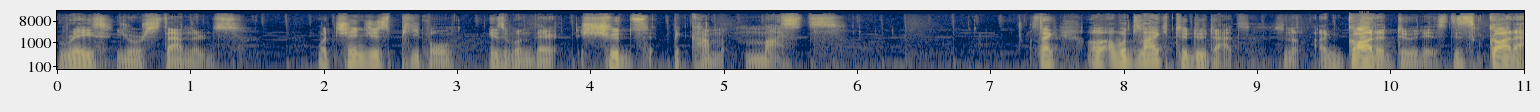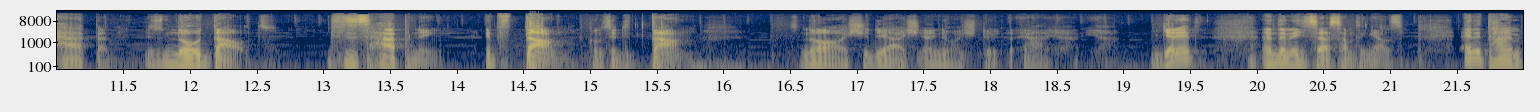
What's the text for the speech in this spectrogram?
raise your standards. What changes people is when their shoulds become musts. It's like, oh, I would like to do that. So, no, I gotta do this. This gotta happen. There's no doubt. This is happening. It's done. Consider it done. No, I should. Yeah, I, should, I know I should do it. Yeah, yeah, yeah. Get it? And then he says something else. Anytime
